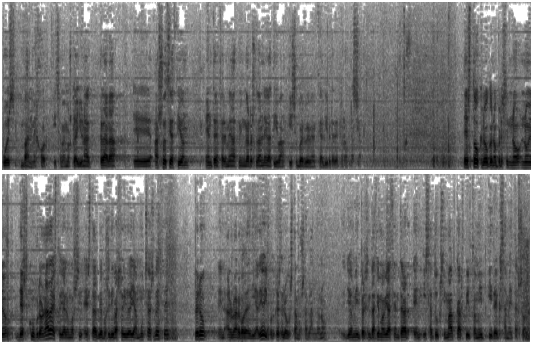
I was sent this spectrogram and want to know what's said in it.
pues van mejor. Y sabemos que hay una clara eh, asociación entre enfermedad mínima residual negativa y supervivencia libre de progresión. Esto creo que no, descubro nada, esto ya lo hemos, esta diapositiva ha salido ya muchas veces, pero a lo largo del día de hoy, porque es de lo que estamos hablando. ¿no? Yo en mi presentación me voy a centrar en isatuximab, carfilzomib y dexametasona.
